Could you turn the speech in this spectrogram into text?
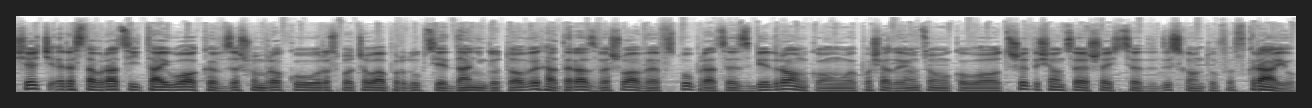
Sieć restauracji Thai Walk w zeszłym roku rozpoczęła produkcję dań gotowych, a teraz weszła we współpracę z Biedronką, posiadającą około 3600 dyskontów w kraju.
